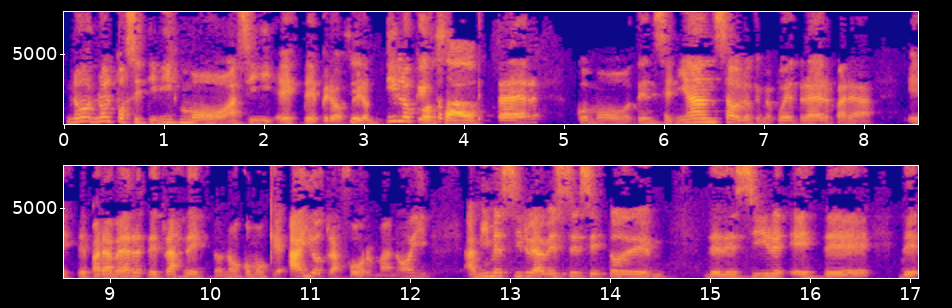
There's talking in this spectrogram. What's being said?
no, no el positivismo así, este, pero sí, pero sí lo que forzado. esto puede como de enseñanza o lo que me puede traer para, este, para ver detrás de esto, ¿no? Como que hay otra forma, ¿no? Y a mí me sirve a veces esto de, de decir, este, de,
